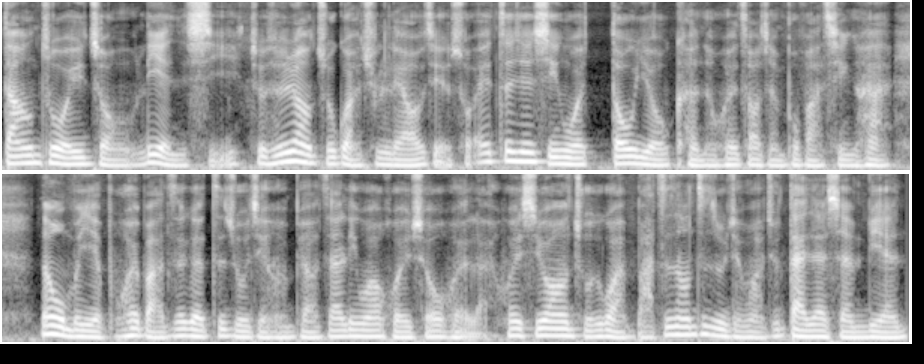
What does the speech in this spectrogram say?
当做一种练习，就是让主管去了解说，哎，这些行为都有可能会造成不法侵害。那我们也不会把这个自主检核表再另外回收回来，会希望主管把这张自主检核表就带在身边。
